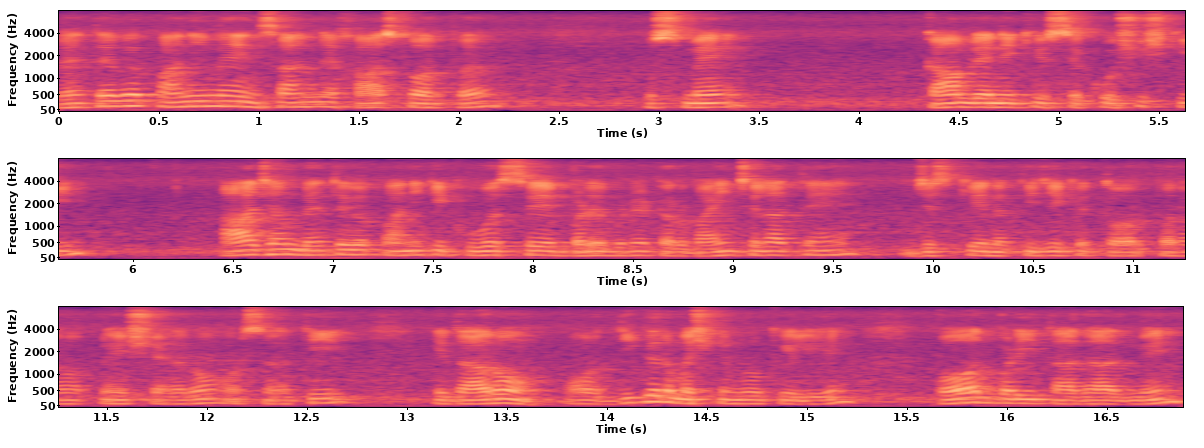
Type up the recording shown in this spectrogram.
बहते हुए पानी में इंसान ने ख़ास तौर पर उसमें काम लेने की उससे कोशिश की। आज हम बहते हुए पानी की कुवत से बड़े बड़े टरबाइन चलाते हैं, जिसके नतीजे के तौर पर हम अपने शहरों और सनती इदारों और दीगर मशीनों के लिए बहुत बड़ी तादाद में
